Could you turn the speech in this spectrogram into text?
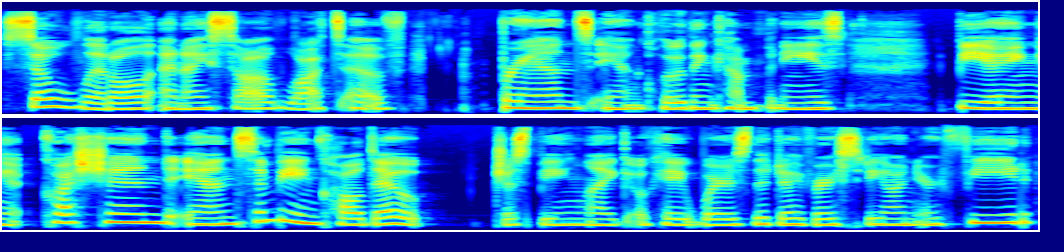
so little and I saw lots of brands and clothing companies being questioned and some being called out just being like, okay, where's the diversity on your feed?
